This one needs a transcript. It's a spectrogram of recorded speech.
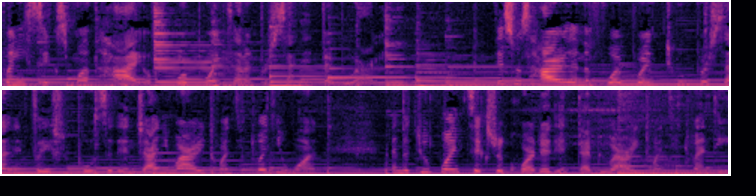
26 month high of 4.7% in February. This was higher than the 4.2% inflation posted in January 2021 and the 2.6 recorded in February 2020.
